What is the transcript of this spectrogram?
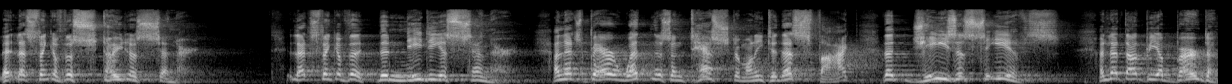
Let's think of the stoutest sinner. Let's think of the, the neediest sinner. And let's bear witness and testimony to this fact that Jesus saves. And let that be a burden.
